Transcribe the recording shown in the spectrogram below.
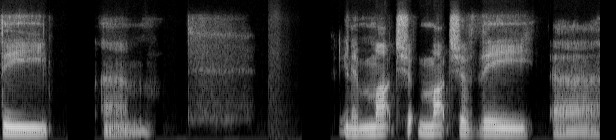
the um, you know much much of the uh,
